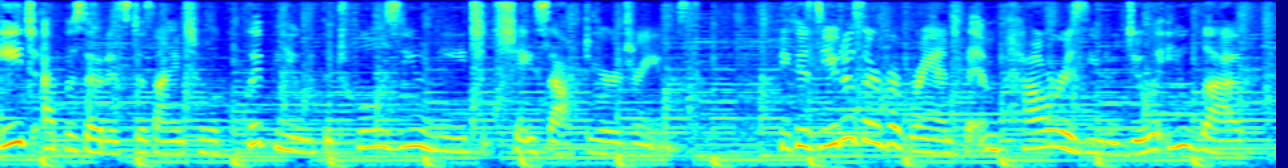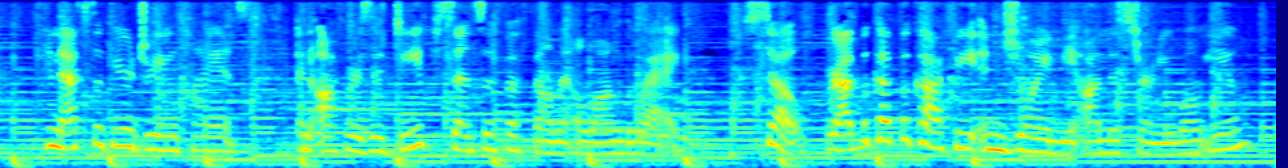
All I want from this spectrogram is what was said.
each episode is designed to equip you with the tools you need to chase after your dreams. Because you deserve a brand that empowers you to do what you love, connects with your dream clients, and offers a deep sense of fulfillment along the way. So, grab a cup of coffee and join me on this journey, won't you?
